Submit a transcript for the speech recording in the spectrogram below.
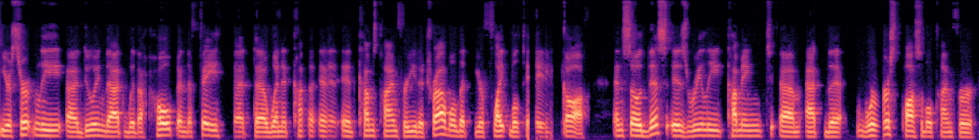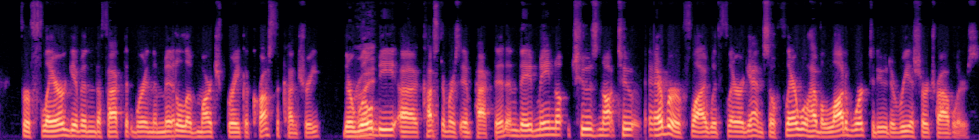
you're certainly uh, doing that with a hope and the faith that uh, when it co- it comes time for you to travel, that your flight will take off. And so this is really coming to, um, at the worst possible time for for Flair, given the fact that we're in the middle of March break across the country. There right. will be uh, customers impacted, and they may not choose not to ever fly with Flair again. So Flair will have a lot of work to do to reassure travelers.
